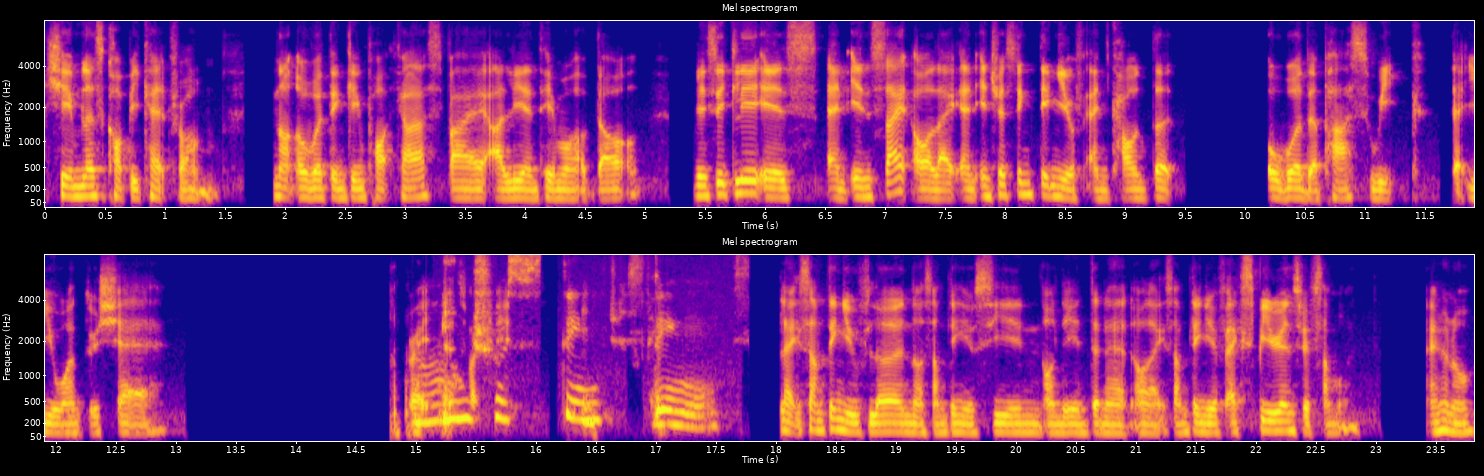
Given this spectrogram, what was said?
shameless copycat from Not Overthinking podcast by Ali and Taimur Abdaal. Basically, is an insight or like an interesting thing you've encountered over the past week that you want to share. Right, Oh. that's what it is. Interesting interesting. like something you've learned or something you've seen on the internet or like something you've experienced with someone. I don't know.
